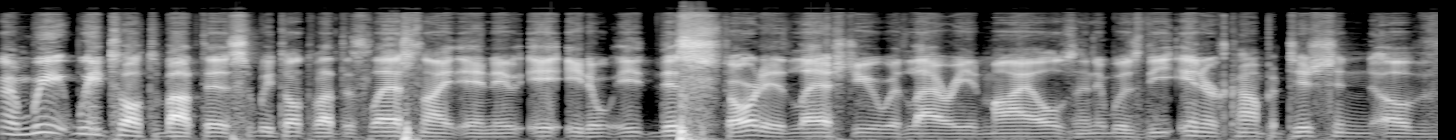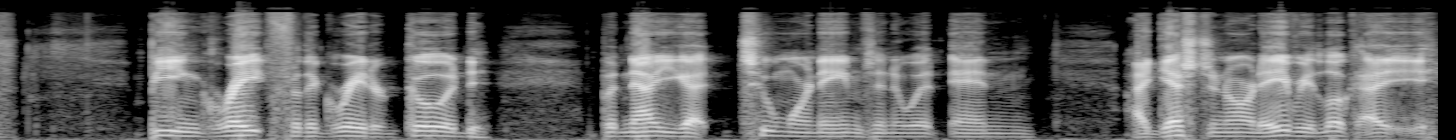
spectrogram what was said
And we, we talked about this. We talked about this last night, and it, it you know it, this started last year with Larry and Miles, and it was the inner competition of being great for the greater good. But now you got two more names into it, and I guess Genard Avery. Look, I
